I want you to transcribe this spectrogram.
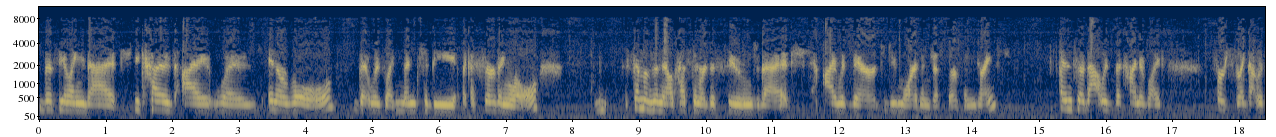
the feeling that because I was in a role that was like meant to be like a serving role, some of the male customers assumed that I was there to do more than just serve them drinks. And so that was the kind of like first, like that was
